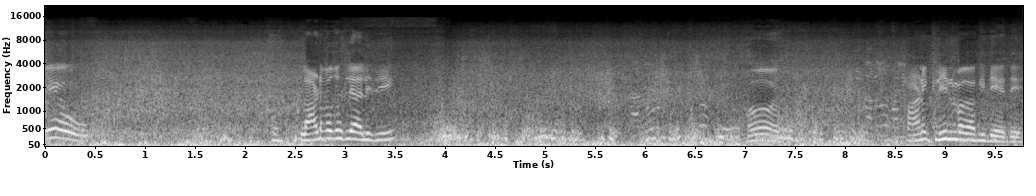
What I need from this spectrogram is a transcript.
येऊ. लाड बघसली आली ती. होय. पाणी क्लीन बघा किती आहे ते.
